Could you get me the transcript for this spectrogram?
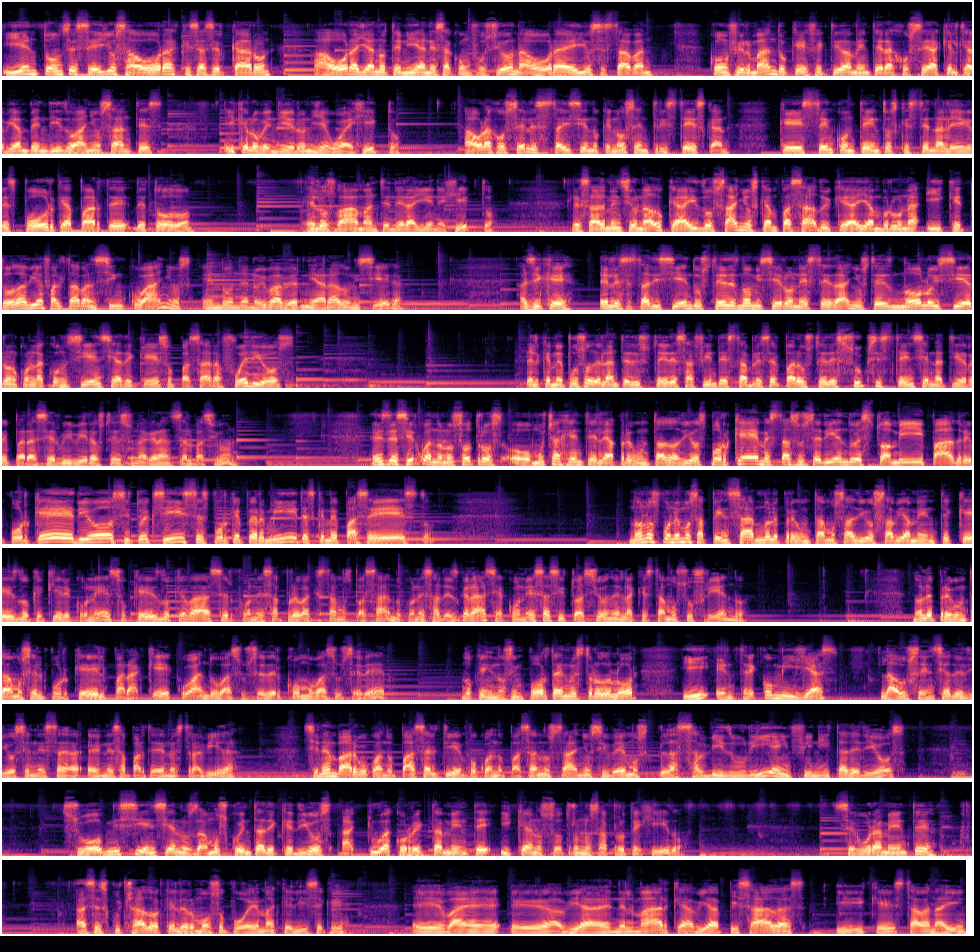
y entonces ellos ahora que se acercaron, ahora ya no tenían esa confusión, ahora ellos estaban confirmando que efectivamente era José aquel que habían vendido años antes y que lo vendieron y llegó a Egipto. Ahora José les está diciendo que no se entristezcan, que estén contentos, que estén alegres, porque aparte de todo, él los va a mantener allí en Egipto. Les ha mencionado que hay dos años que han pasado y que hay hambruna y que todavía faltaban cinco años en donde no iba a haber ni arado ni ciega. Así que Él les está diciendo, ustedes no me hicieron este daño, ustedes no lo hicieron con la conciencia de que eso pasara, fue Dios el que me puso delante de ustedes a fin de establecer para ustedes subsistencia en la tierra y para hacer vivir a ustedes una gran salvación. Es decir, cuando nosotros o mucha gente le ha preguntado a Dios, ¿por qué me está sucediendo esto a mí, Padre? ¿Por qué, Dios, si tú existes, por qué permites que me pase esto? No nos ponemos a pensar, no le preguntamos a Dios sabiamente qué es lo que quiere con eso, qué es lo que va a hacer con esa prueba que estamos pasando, con esa desgracia, con esa situación en la que estamos sufriendo. No le preguntamos el por qué, el para qué, cuándo va a suceder, cómo va a suceder. Lo que nos importa es nuestro dolor y, entre comillas, la ausencia de Dios en esa, en esa parte de nuestra vida. Sin embargo, cuando pasa el tiempo, cuando pasan los años y vemos la sabiduría infinita de Dios, su omnisciencia, nos damos cuenta de que Dios actúa correctamente y que a nosotros nos ha protegido. Seguramente has escuchado aquel hermoso poema que dice que eh, eh, eh, había en el mar, que había pisadas y que estaban ahí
